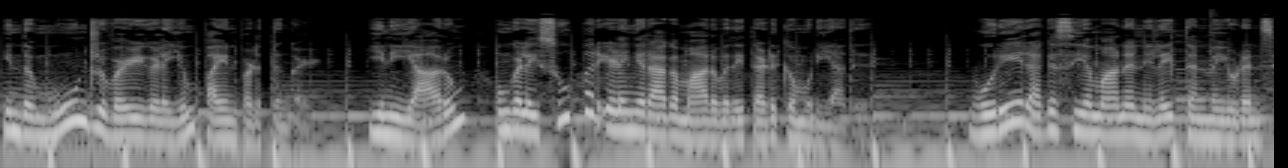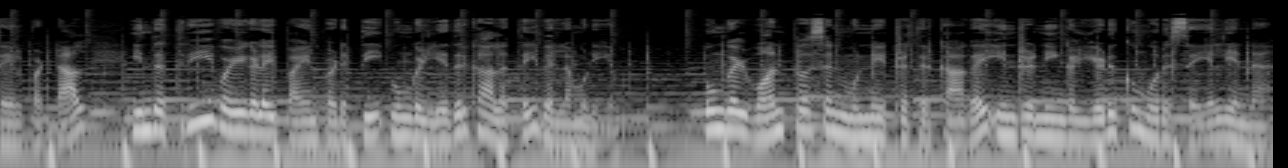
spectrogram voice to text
இந்த மூன்று வழிகளையும் பயன்படுத்துங்கள். இனி யாரும் உங்களை சூப்பர் இளைஞராக மாறுவதை தடுக்க முடியாது. ஒரே ரகசியமான நிலைத்தன்மையுடன் செயல்பட்டால் இந்த த்ரீ வழிகளை பயன்படுத்தி உங்கள் எதிர்காலத்தை வெல்ல முடியும். உங்கள் ஒன் பர்சன்ட் முன்னேற்றத்திற்காக இன்று நீங்கள் எடுக்கும் ஒரு செயல் என்ன?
